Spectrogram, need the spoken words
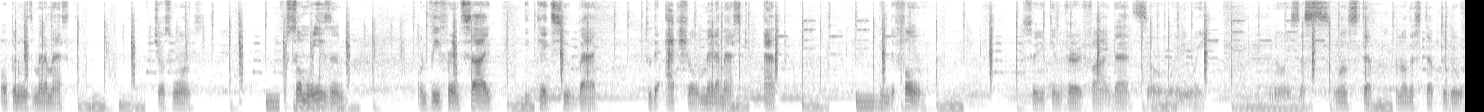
Open with MetaMask just once. for some reason on VeeFriends site it takes you back to the actual MetaMask app in the phone. So you can verify that. So anyway you know it's just one step. Another step to do.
